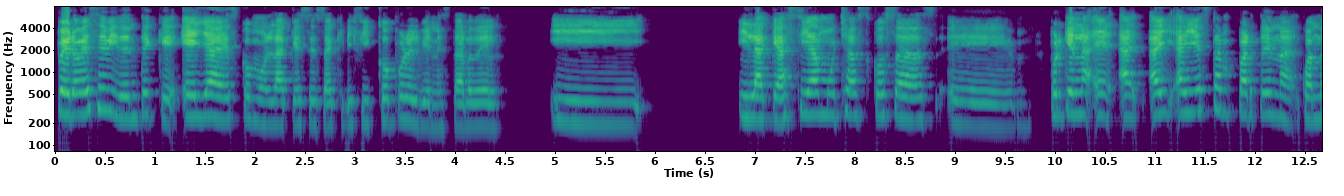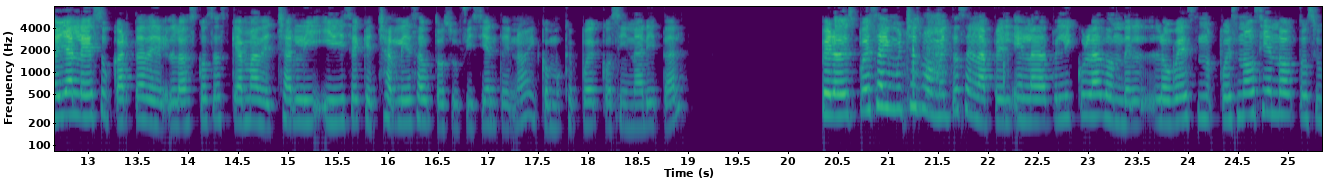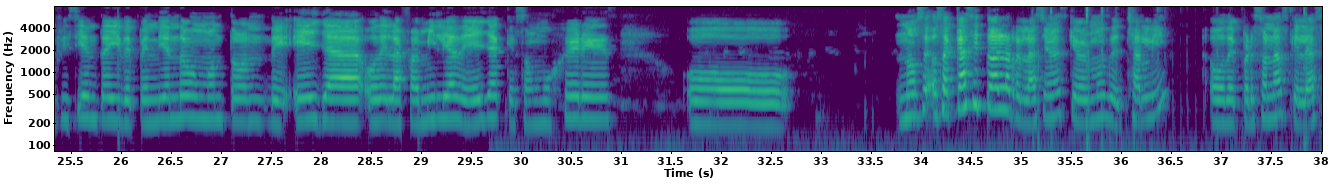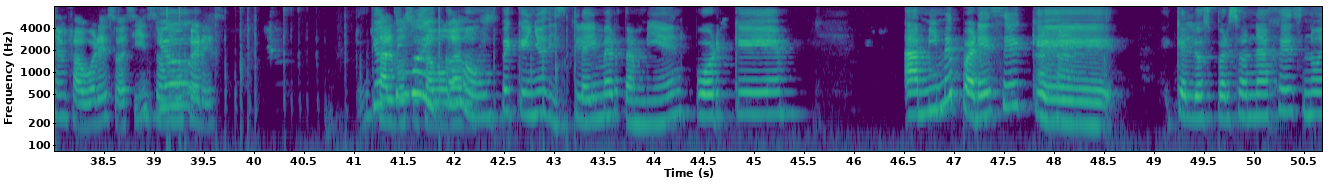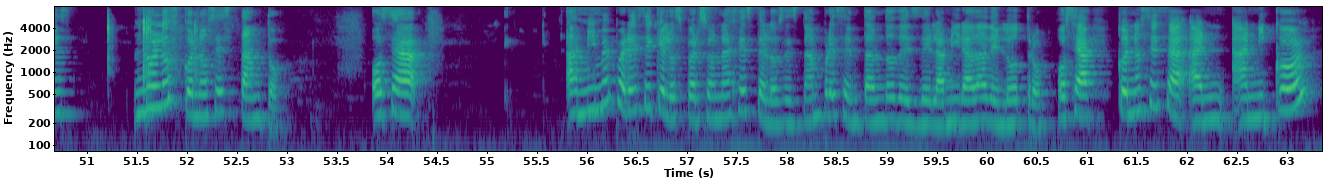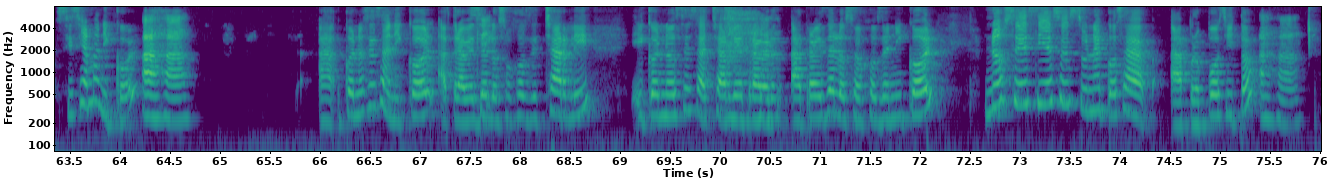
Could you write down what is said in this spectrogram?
pero es evidente que ella es como la que se sacrificó por el bienestar de él. Y, y la que hacía muchas cosas, eh, porque en la, hay, esta parte cuando ella lee su carta de las cosas que ama de Charlie y dice que Charlie es autosuficiente, ¿no? Y como que puede cocinar y tal. Pero después hay muchos momentos en la, en la película donde lo ves pues no siendo autosuficiente y dependiendo un montón de ella o de la familia de ella que son mujeres o no sé, o sea, casi todas las relaciones que vemos de Charlie o de personas que le hacen favores o así son mujeres. Yo salvo sus abogados. Como un pequeño disclaimer también porque a mí me parece que que los personajes no es no los conoces tanto. O sea, a mí me parece que los personajes te los están presentando desde la mirada del otro. O sea, conoces a, a, Nicole, ¿sí se llama Nicole? Ajá. Ah, conoces a Nicole a través de los ojos de Charlie y conoces a Charlie a, través, a través de los ojos de Nicole no sé si eso es una cosa a, propósito,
